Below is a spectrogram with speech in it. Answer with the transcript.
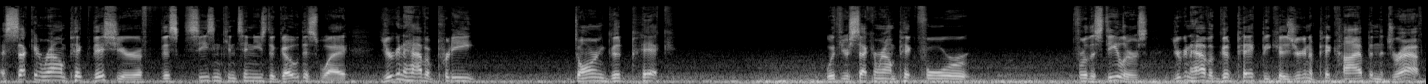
A second round pick this year, if this season continues to go this way, you're going to have a pretty darn good pick with your second round pick for for the Steelers. You're going to have a good pick because you're going to pick high up in the draft.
